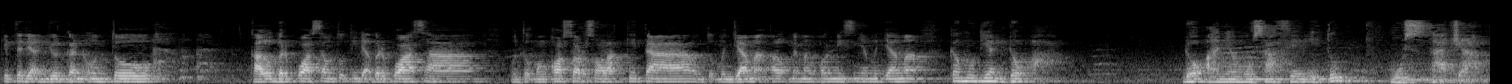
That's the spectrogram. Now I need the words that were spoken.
kita dianjurkan untuk kalau berpuasa untuk tidak berpuasa, untuk mengkosor sholat kita, untuk menjamak kalau memang kondisinya menjamak, kemudian doa. Doanya musafir itu mustajab.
